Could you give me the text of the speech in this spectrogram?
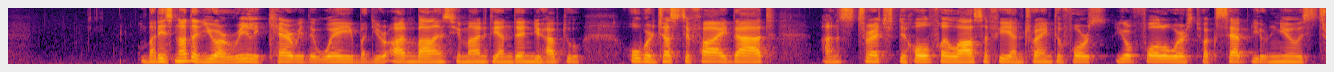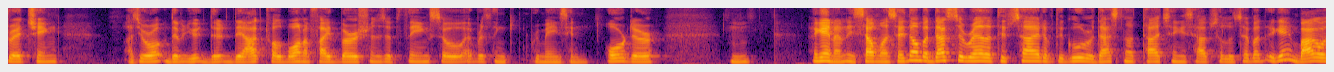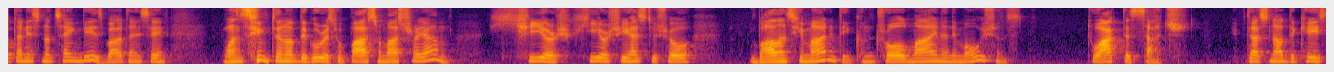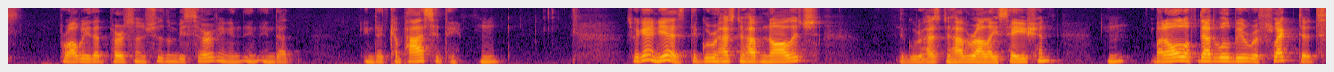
but it's not that you are really carried away but you're unbalanced humanity and then you have to over justify that and stretch the whole philosophy and trying to force your followers to accept your new stretching as your the, the, the actual bona fide versions of things so everything remains in order hmm. again and if someone says no but that's the relative side of the guru that's not touching his absolute side but again bhagavatam is not saying this bhagavatam is saying one symptom of the guru is upasamasrayam he or he or she has to show balanced humanity control mind and emotions to act as such. If that's not the case, probably that person shouldn't be serving in, in, in that in that capacity. So again, yes, the guru has to have knowledge, the guru has to have realization, hmm? but all of that will be reflected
